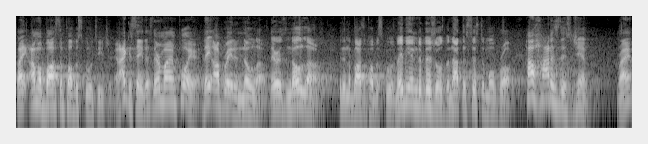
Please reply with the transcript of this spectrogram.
Like, I'm a Boston public school teacher, and I can say this they're my employer. They operate in no love. There is no love within the Boston public schools. Maybe individuals, but not the system overall. How hot is this gym, right?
